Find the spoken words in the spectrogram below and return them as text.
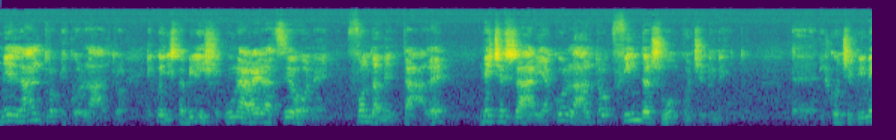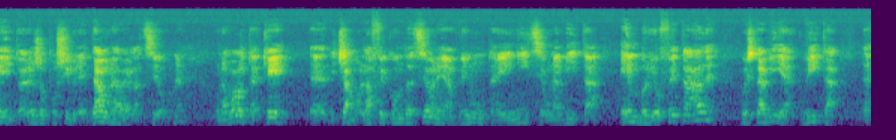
nell'altro e con l'altro e quindi stabilisce una relazione fondamentale necessaria con l'altro fin dal suo concepimento. Eh, il concepimento è reso possibile da una relazione, una volta che eh, diciamo, la fecondazione è avvenuta e inizia una vita embriofetale, questa via, vita eh,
